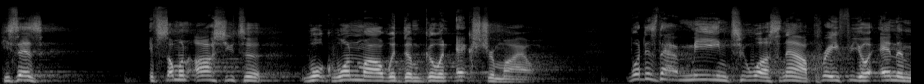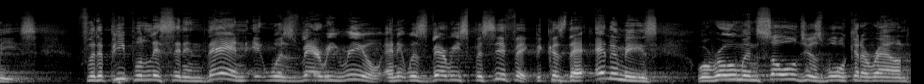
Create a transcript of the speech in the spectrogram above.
He says, if someone asks you to walk one mile with them, go an extra mile. What does that mean to us now? Pray for your enemies. For the people listening then, it was very real and it was very specific because their enemies were Roman soldiers walking around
